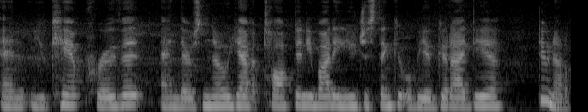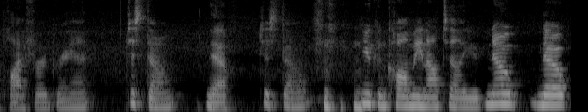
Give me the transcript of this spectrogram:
and you can't prove it and there's no you haven't talked to anybody and you just think it will be a good idea, do not apply for a grant. Just don't. yeah. Just don't. you can call me and I'll tell you. Nope, nope.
